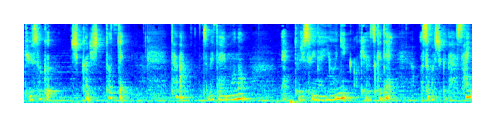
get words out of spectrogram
休息しっかりしとってただ冷たいもの、ね、取りすぎないようにお気をつけてお過ごしください。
